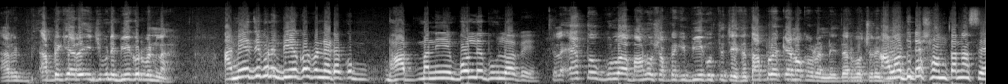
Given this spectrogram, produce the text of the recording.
আর আপনি কি আর এই জীবনে বিয়ে করবেন না? আমি জীবনে বিয়ে করবেন না এটা খুব ভাব মানে বললে ভুল হবে। তাহলে এতগুলা মানুষ আপনাকে বিয়ে করতে চাইছে তারপরে কেন করেন নি দেড় বছরে আমার দুটো সন্তান আছে।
